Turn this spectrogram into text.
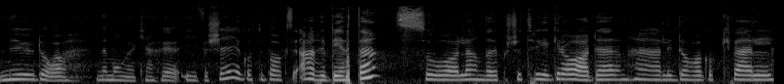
nu då när många kanske i och för sig har gått tillbaka till arbete så landar det på 23 grader en härlig dag och kväll.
